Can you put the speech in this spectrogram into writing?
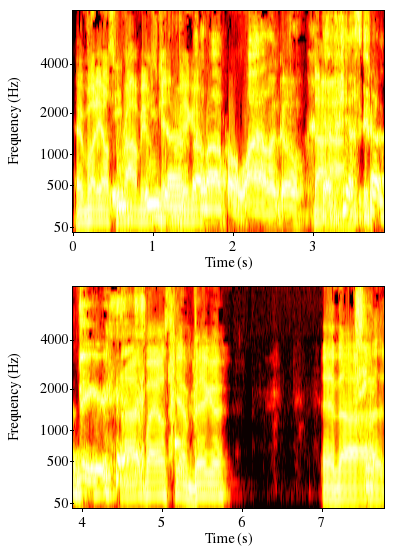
everybody else around me was getting bigger. fell off a while ago. Nah. Everybody else got bigger. Uh, everybody else getting bigger. And uh,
